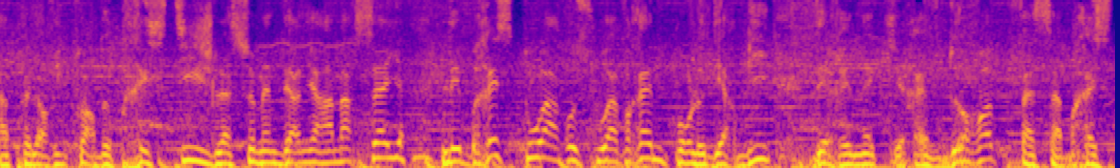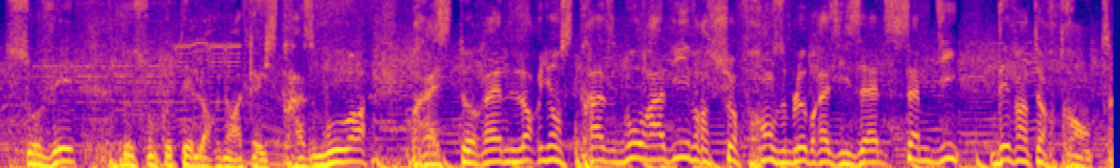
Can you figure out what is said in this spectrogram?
Après leur victoire de prestige la semaine dernière à Marseille, les Brestois reçoivent Rennes pour le derby. Des Rennais qui rêvent d'Europe face à Brest sauvé. De son côté, Lorient accueille Strasbourg. Brest-Rennes, Lorient-Strasbourg à vivre sur France Bleu Brésil samedi dès 20h30.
